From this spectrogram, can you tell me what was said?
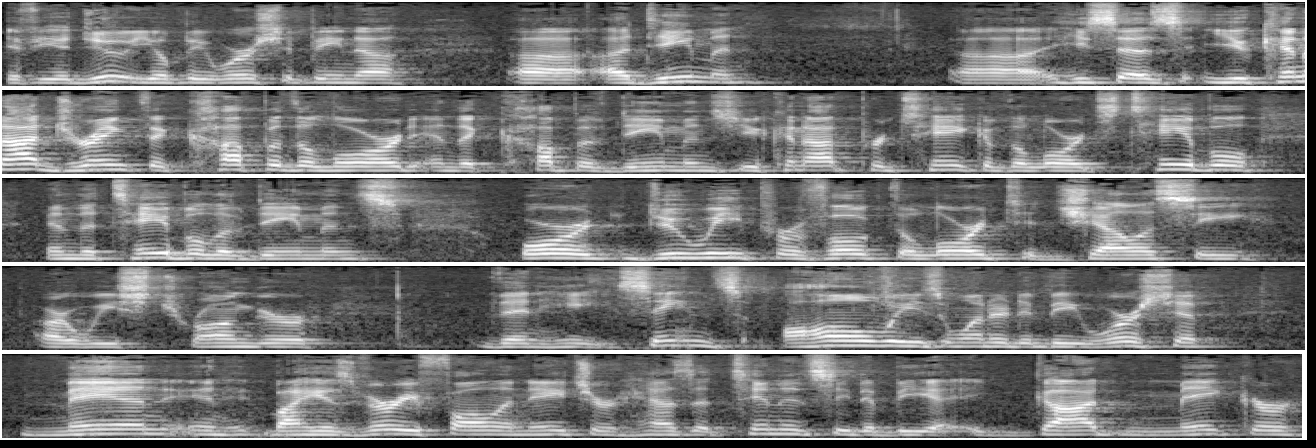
If you do, you'll be worshiping a, a, a demon. Uh, he says, You cannot drink the cup of the Lord and the cup of demons. You cannot partake of the Lord's table and the table of demons. Or do we provoke the Lord to jealousy? Are we stronger than he? Satan's always wanted to be worshiped. Man, in, by his very fallen nature, has a tendency to be a God maker.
